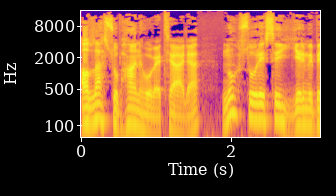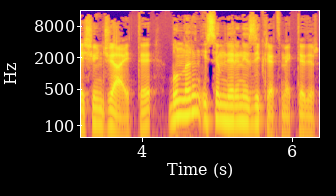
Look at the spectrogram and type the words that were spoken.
Allah subhanehu ve Teala Nuh suresi 25. ayette bunların isimlerini zikretmektedir.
